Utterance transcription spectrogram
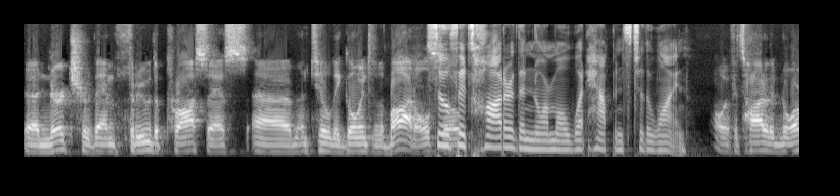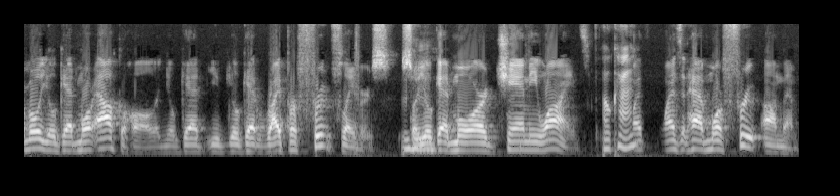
uh, nurture them through the process uh, until they go into the bottle. So, so, if it's hotter than normal, what happens to the wine? Oh, if it's hotter than normal, you'll get more alcohol and you'll get you, will get riper fruit flavors. Mm-hmm. So you'll get more jammy wines. Okay. Wines, wines that have more fruit on them.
